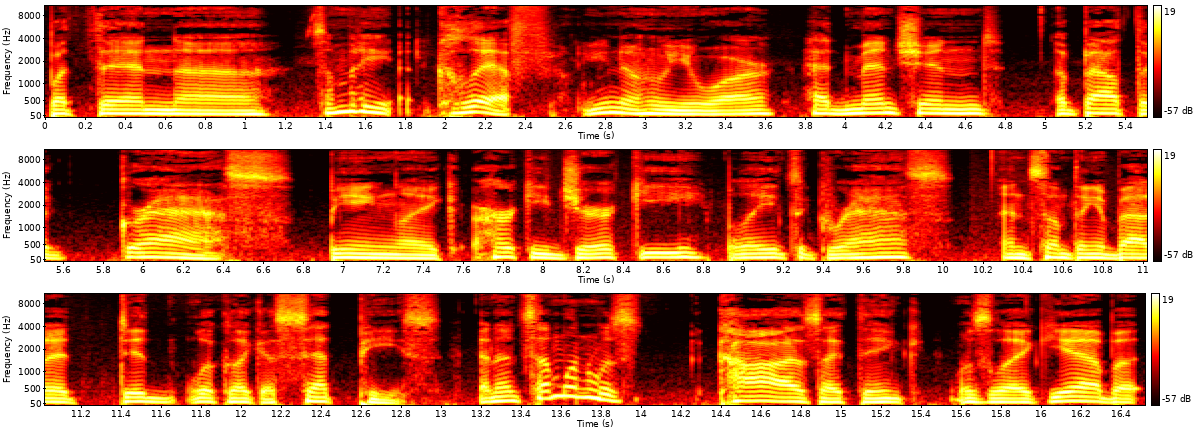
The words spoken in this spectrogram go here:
But then uh, somebody, Cliff, you know who you are, had mentioned about the grass being like herky jerky blades of grass, and something about it did look like a set piece. And then someone was cause I think, was like, "Yeah, but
